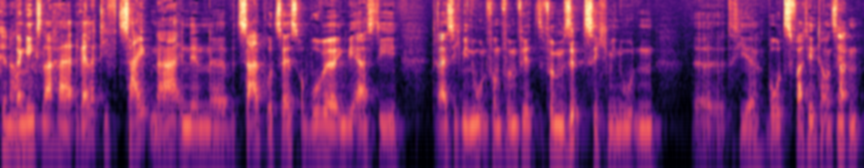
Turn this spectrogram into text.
Genau. Dann ging es nachher relativ zeitnah in den äh, Bezahlprozess, obwohl wir irgendwie erst die 30 Minuten vom 45, 75 Minuten äh, hier Bootsfahrt hinter uns Ja. hatten.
